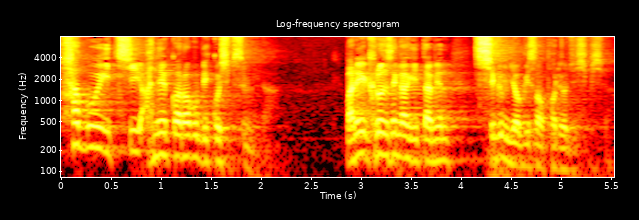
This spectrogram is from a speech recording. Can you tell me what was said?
하고 있지 않을 거라고 믿고 싶습니다. 만약에 그런 생각이 있다면 지금 여기서 버려주십시오.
